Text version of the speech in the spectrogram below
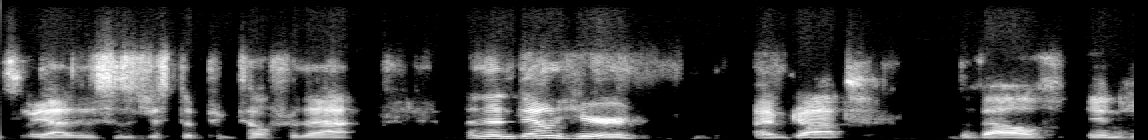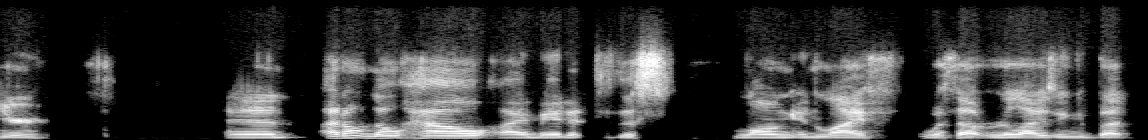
so yeah, this is just a pigtail for that. And then down here, I've got the valve in here. And I don't know how I made it to this long in life without realizing, but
